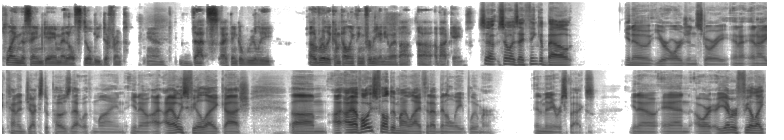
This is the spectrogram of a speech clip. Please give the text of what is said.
playing the same game and it'll still be different. And that's I think a really a really compelling thing for me anyway about uh, about games. So so as I think about you know your origin story and I, and I kind of juxtapose that with mine, you know, I, I always feel like gosh, um, I, I have always felt in my life that I've been a late bloomer in many respects, you know, and or, or you ever feel like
